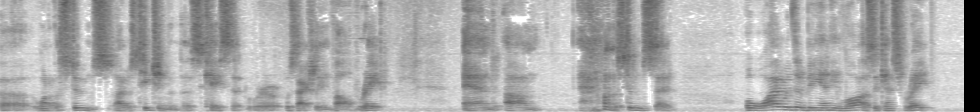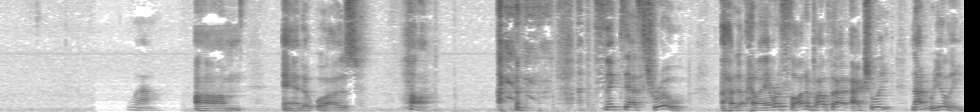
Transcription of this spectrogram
uh, one of the students I was teaching this case that were, was actually involved rape, and um, one of the students said, "Well, why would there be any laws against rape?" Wow. Um, and it was, huh. Think that through. Had, had, I ever thought about that? Actually, not really.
